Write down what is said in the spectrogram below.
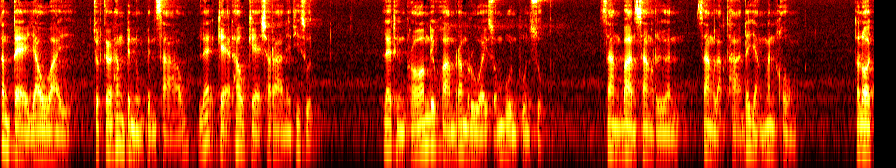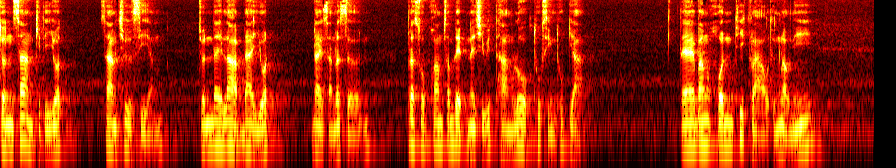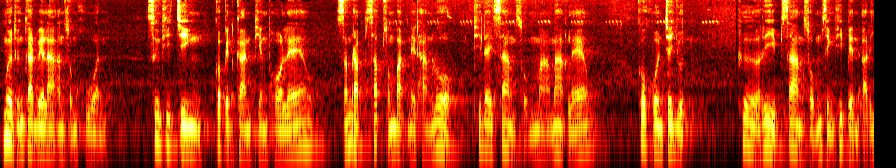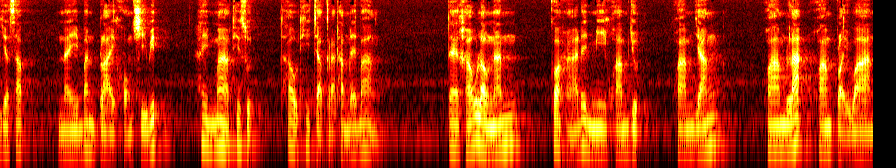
ตั้งแต่เยาว์วัยจนกระทั่งเป็นหนุ่มเป็นสาว และแก่เท่าแก่ชราในที่สุด และถึงพร้อมด้วยความร่ำรวยสมบูรณ์พูนสุข สร้างบ้านสร้างเรือน สร้างหลักฐานได้อย่างมั่นคง ตลอดจนสร้างกิตติยศ สร้างชื่อเสียง จนได้ลาบได้ยศ ได้สรรเสริญ ประสบความสำเร็จในชีวิตทางโลกทุกสิ่งทุกอย่าง แต่บางคนที่กล่าวถึงเหล่านี้ เมื่อถึงการเวลาอันสมควร ซึ่งที่จริงก็เป็นการเพียงพอแล้วสำหรับทรัพย์สมบัติในทางโลกที่ได้สร้างสมมามากแล้ว ก็ควรจะหยุดเพื่อรีบสร้างสมสิ่งที่เป็นอริยทรัพย์ในบั้นปลายของชีวิต ให้มากที่สุดเท่าที่จะกระทำได้บ้าง แต่เขาเหล่านั้นก็หาได้มีความหยุด ความยัง้ง ความละความปล่อยวาง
